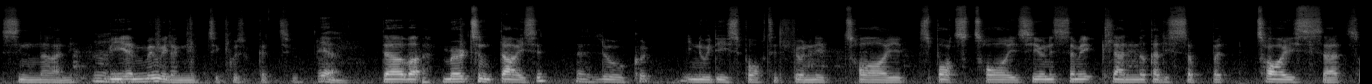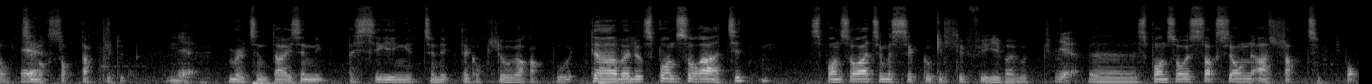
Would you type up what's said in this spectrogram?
синнерани vm илангутсиккусуккатсуу таава merchandise луукут inuit e-sport illunni troi sports troi siunissami klaanneqalissappat troissaat sort Ja. sinersortarputut ja merchandise assigiingitsunik takorluugaqarpuut taavalu sponsoraatit sponsoraatimassakku killuffigivagut ja øh sponsorissarsiorna aallartippo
